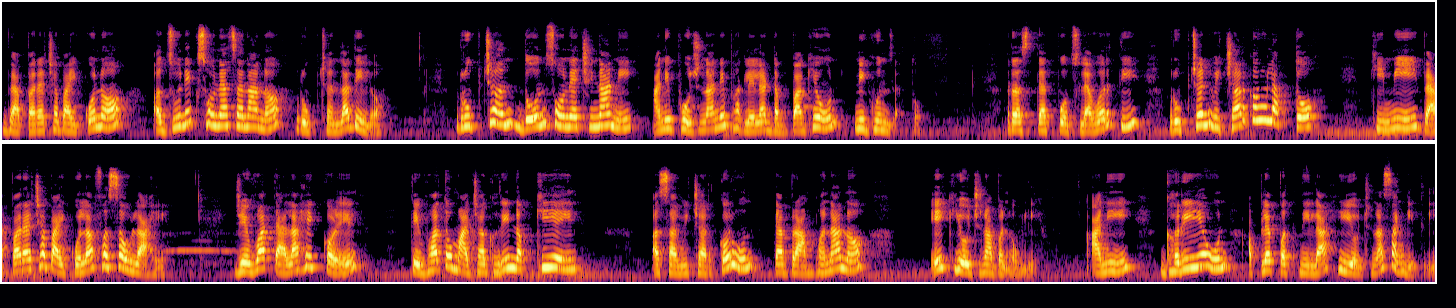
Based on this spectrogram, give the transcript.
व्यापाऱ्याच्या बायकोनं अजून एक सोन्याचं नाणं रूपचंदला दिलं. रूपचंद दोन सोन्याची नाणी आणि भोजनाने भरलेला डब्बा घेऊन निघून जातो. रस्त्यात पोचल्यावरती रूपचंद विचार करू लागतो की मी व्यापाऱ्याच्या बायकोला फसवलं आहे. जेव्हा त्याला हे कळेल तेव्हा तो माझ्या घरी नक्की येईल असा विचार करून त्या ब्राह्मणानं एक योजना बनवली आणि घरी येऊन आपल्या पत्नीला ही योजना सांगितली.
